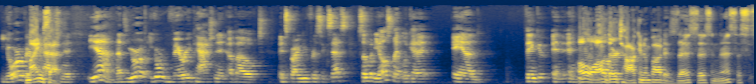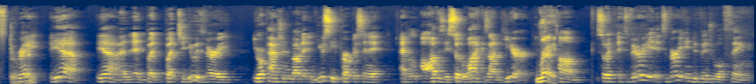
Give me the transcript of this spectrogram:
you're very Mindset. passionate. Yeah, that's you're you're very passionate about inspiring you for success. Somebody else might look at it and think of- and and Oh, all they're talking about is this, this, and this. This is stupid. Right. Yeah. Yeah. And, and but but to you it's very you're passionate about it and you see purpose in it and obviously so do I because I'm here. Right. Um. So it, it's very it's a very individual thing,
